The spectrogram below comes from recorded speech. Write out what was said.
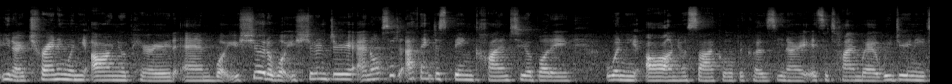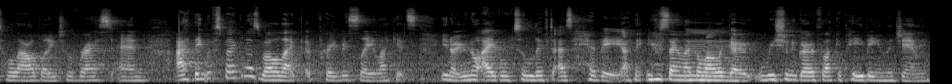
you know, training when you are in your period and what you should or what you shouldn't do, and also I think just being kind to your body when you are on your cycle because you know it's a time where we do need to allow our body to rest. And i think we've spoken as well like previously like it's you know you're not able to lift as heavy. I think you were saying like a while mm. ago we shouldn't go for like a pb in the gym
